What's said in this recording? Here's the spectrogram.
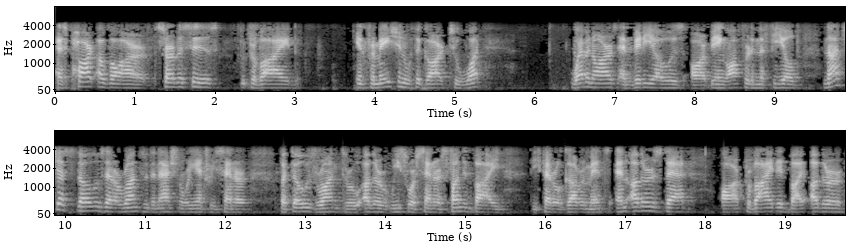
As part of our services, we provide information with regard to what webinars and videos are being offered in the field, not just those that are run through the National Reentry Center, but those run through other resource centers funded by the federal government and others that are provided by other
